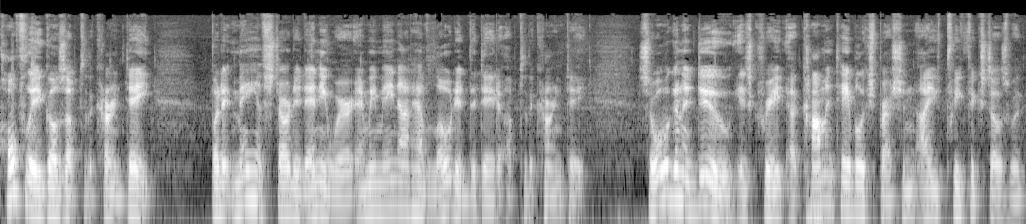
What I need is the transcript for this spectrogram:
hopefully it goes up to the current date, but it may have started anywhere and we may not have loaded the data up to the current date. So what we're going to do is create a common table expression. I prefix those with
